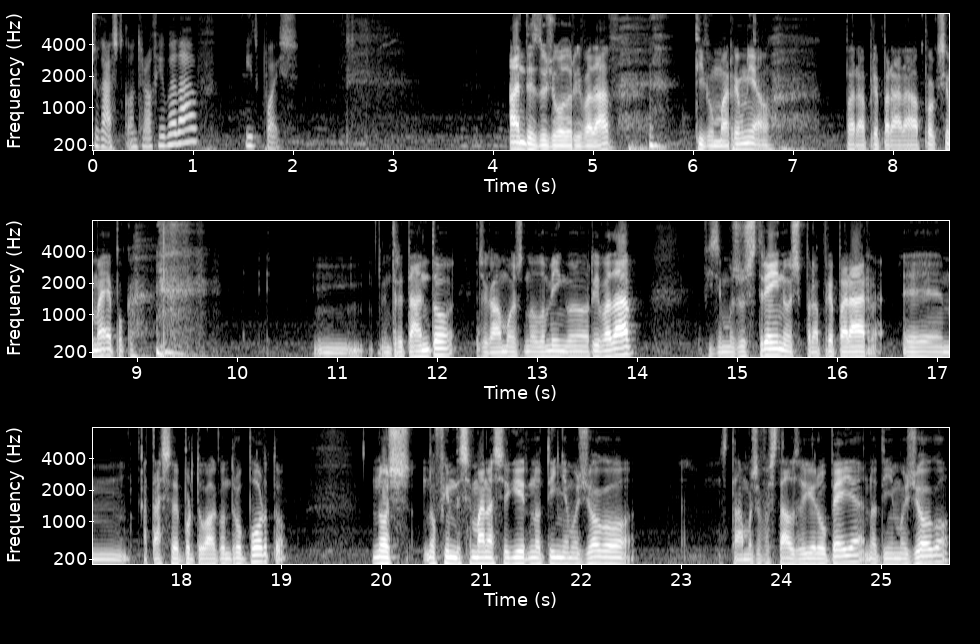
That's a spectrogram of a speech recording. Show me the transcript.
Jogaste contra o Ribadab e depois? Antes do jogo do Rivadav, tive uma reunião para preparar a próxima época. Hum, Entretanto, jogamos no domingo no Rivadav, fizemos os treinos para preparar em, a taxa de Portugal contra o Porto. Nós, no fim de semana a seguir, não tínhamos jogo, estávamos afastados da Europeia, não tínhamos jogo.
